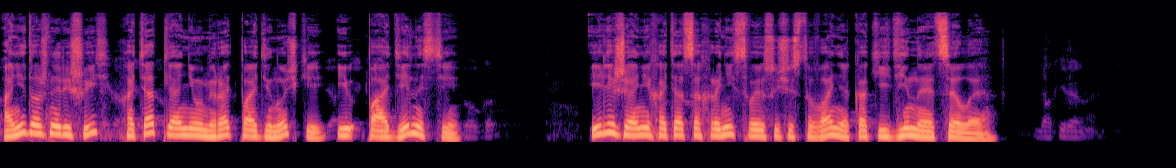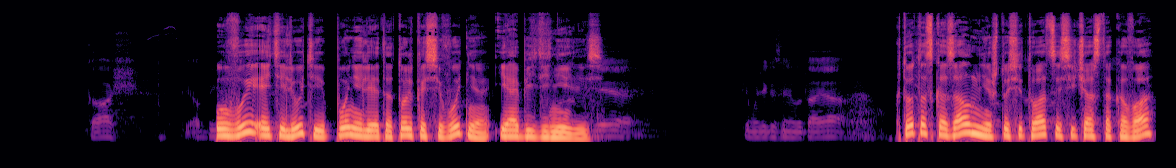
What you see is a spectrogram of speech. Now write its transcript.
Они должны решить, хотят ли они умирать поодиночке и по отдельности, или же они хотят сохранить свое существование как единое целое. Увы, эти люди поняли это только сегодня и объединились. Кто-то сказал мне, что ситуация сейчас такова,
